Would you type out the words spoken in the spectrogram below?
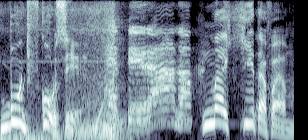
Будь в курсі Епіранок. на Ем.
